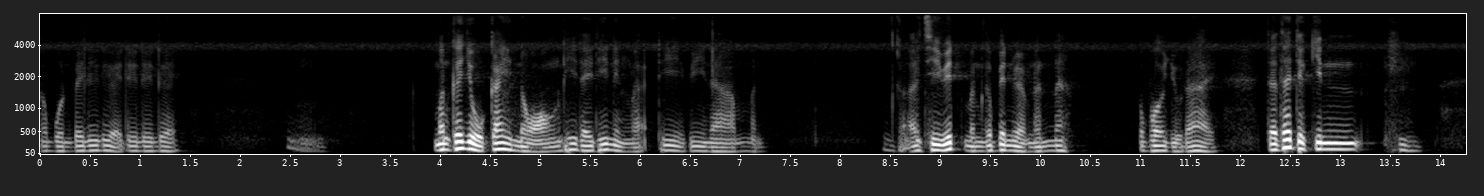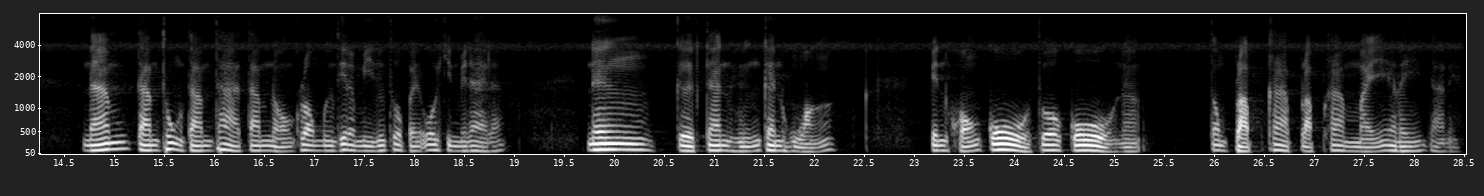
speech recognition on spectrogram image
ข้างบนไปเรื่อยๆเรื่อยๆมันก็อยู่ใกล้หนองที่ใดที่หนึ่งแหละที่มีน้ำมันชีวิตมันก็เป็นแบบนั้นนะก็พออยู่ได้ แต่ถ้าจะกินน้ำตามทุ่งตามท่าตามหนองคลองเมืองที่เรามีทั่วไป โอ้กินไม่ได้แล้ว หนึ่งเกิดการหึงการหวง เป็นของกู้ตัวกู้นะต้องปรับค่าปรับค่าไหมอะไรต่างเนี่ย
